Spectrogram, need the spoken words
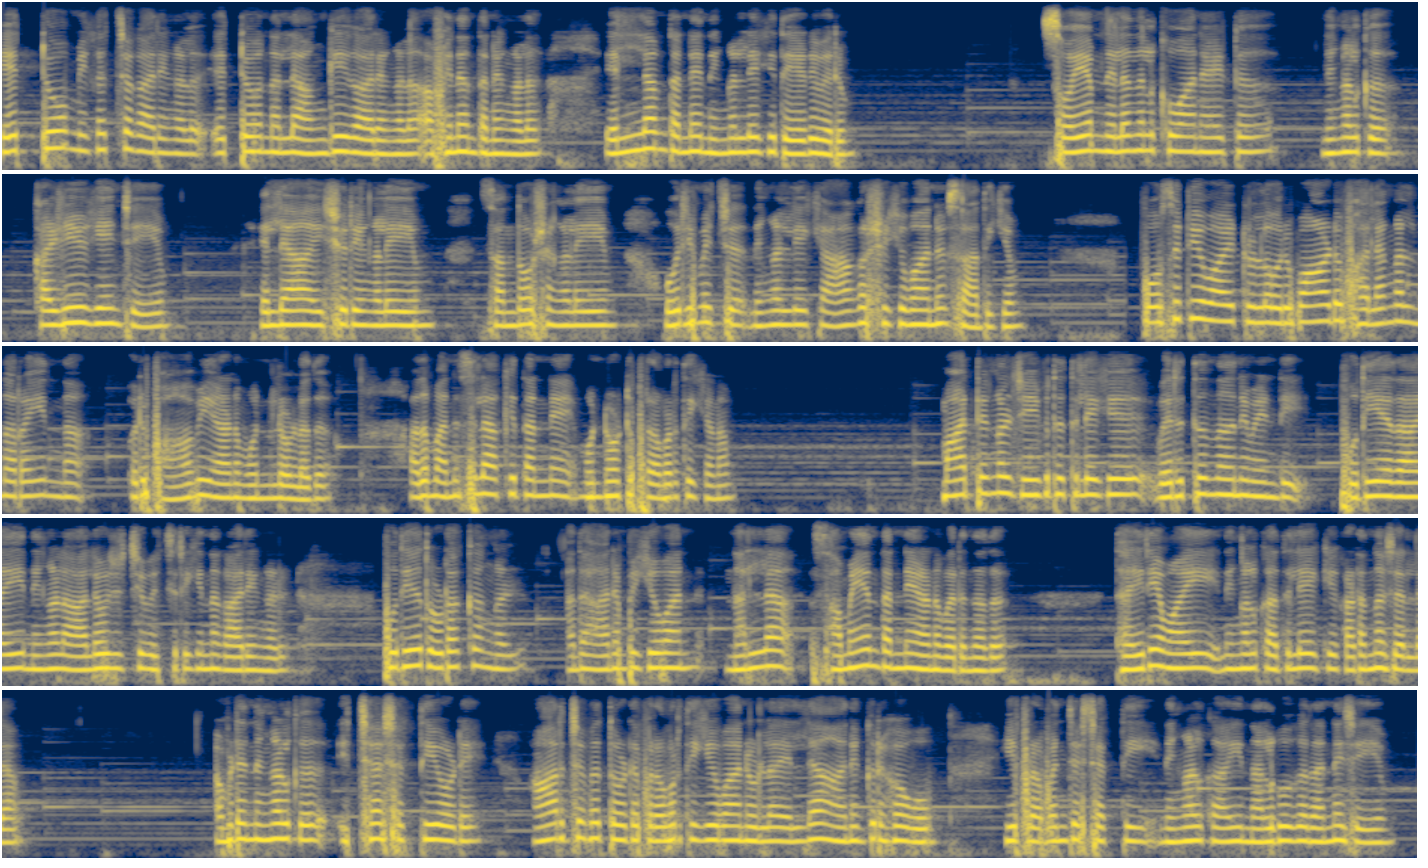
ഏറ്റവും മികച്ച കാര്യങ്ങൾ ഏറ്റവും നല്ല അംഗീകാരങ്ങൾ അഭിനന്ദനങ്ങൾ എല്ലാം തന്നെ നിങ്ങളിലേക്ക് തേടി വരും. സ്വയം നിലനിൽക്കുവാനായിട്ട് നിങ്ങൾക്ക് കഴിയുകയും ചെയ്യും. എല്ലാ ഐശ്വര്യങ്ങളെയും സന്തോഷങ്ങളെയും ഒരുമിച്ച് നിങ്ങളിലേക്ക് ആകർഷിക്കുവാനും സാധിക്കും. പോസിറ്റീവായിട്ടുള്ള ഒരുപാട് ഫലങ്ങൾ നിറയുന്ന ഒരു ഭാവിയാണ് മുന്നിലുള്ളത്. അത് മനസ്സിലാക്കി തന്നെ മുന്നോട്ട് പ്രവർത്തിക്കണം. മാറ്റങ്ങൾ ജീവിതത്തിലേക്ക് വരുത്തുന്നതിന് വേണ്ടി പുതിയതായി നിങ്ങൾ ആലോചിച്ച് വെച്ചിരിക്കുന്ന കാര്യങ്ങൾ പുതിയ തുടക്കങ്ങൾ അത് ആരംഭിക്കുവാൻ നല്ല സമയം തന്നെയാണ് വരുന്നത്. ധൈര്യമായി നിങ്ങൾക്കതിലേക്ക് കടന്നു ചെല്ലാം. അവിടെ നിങ്ങൾക്ക് ഇച്ഛാശക്തിയോടെ ആർജവത്തോടെ പ്രവർത്തിക്കുവാനുള്ള എല്ലാ അനുഗ്രഹവും ഈ പ്രപഞ്ചശക്തി നിങ്ങൾക്കായി നൽകുക തന്നെ ചെയ്യും.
